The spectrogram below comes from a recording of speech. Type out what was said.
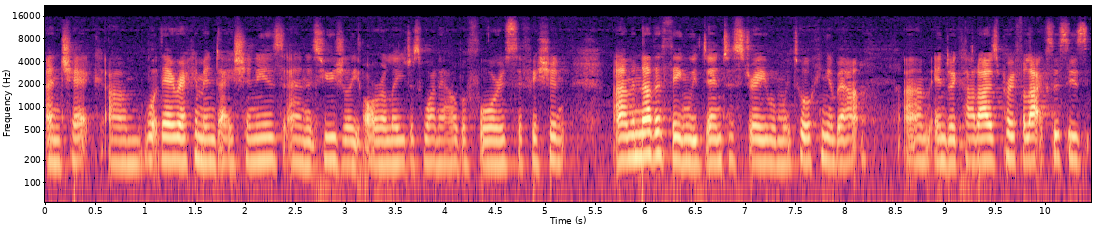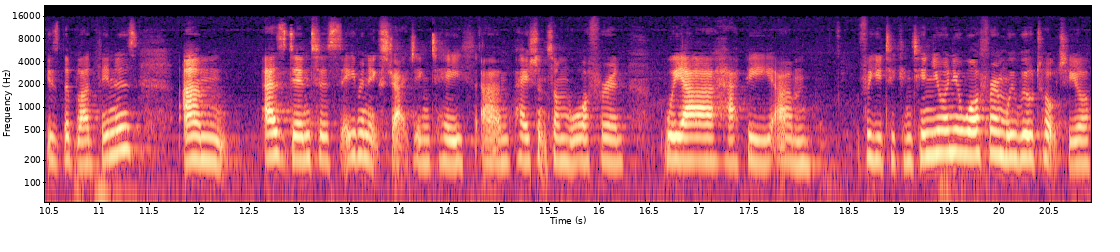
and check um, what their recommendation is. And it's usually orally, just one hour before is sufficient. Um, another thing with dentistry, when we're talking about um, endocarditis prophylaxis, is, is the blood thinners. Um, as dentists, even extracting teeth, um, patients on warfarin, we are happy um, for you to continue on your warfarin. We will talk to your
